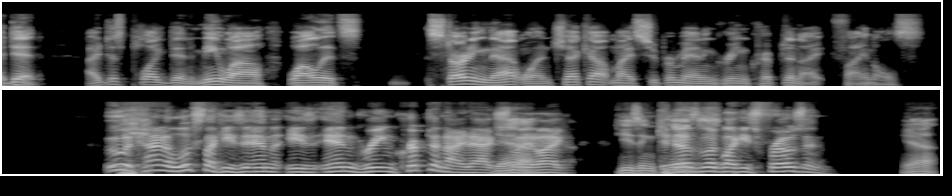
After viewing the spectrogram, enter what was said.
I did. I just plugged in. Meanwhile, while it's starting that one, check out my Superman and Green Kryptonite finals. Ooh, it kind of looks like he's in he's in green kryptonite. Actually, Yeah. like He's in. it does look like he's frozen. Yeah.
